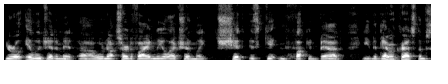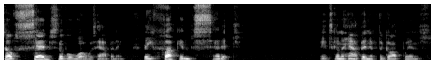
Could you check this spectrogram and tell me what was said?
you're illegitimate uh, we're not certifying the election. Like shit is getting fucking bad. The democrats themselves said civil war was happening. They fucking said it. It's gonna happen if the gop wins.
